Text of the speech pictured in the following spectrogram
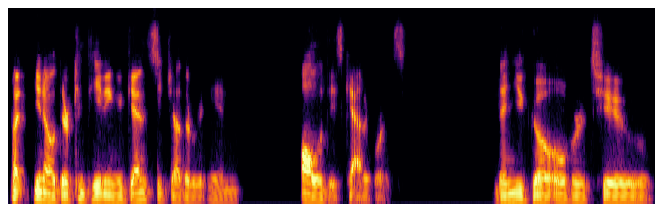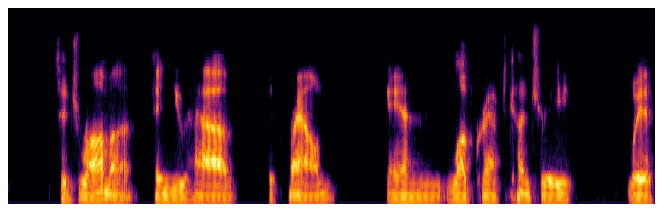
but you know, they're competing against each other in all of these categories. Then you go over to to drama and you have The Crown and Lovecraft Country with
